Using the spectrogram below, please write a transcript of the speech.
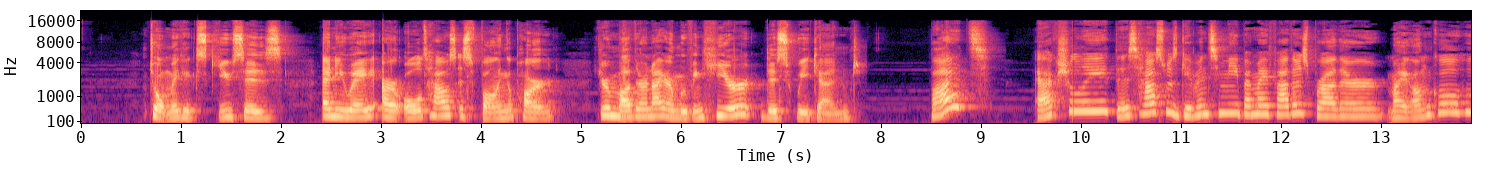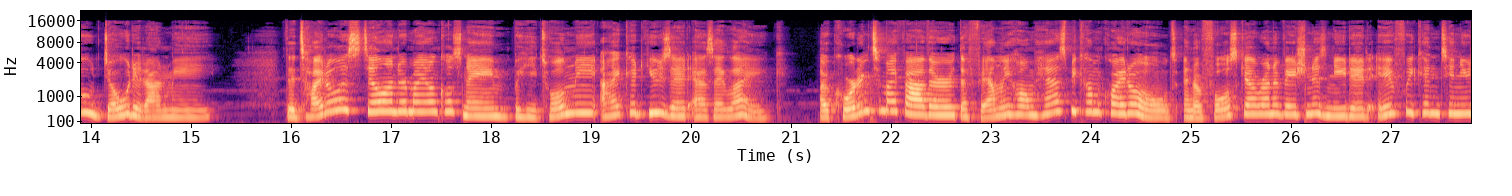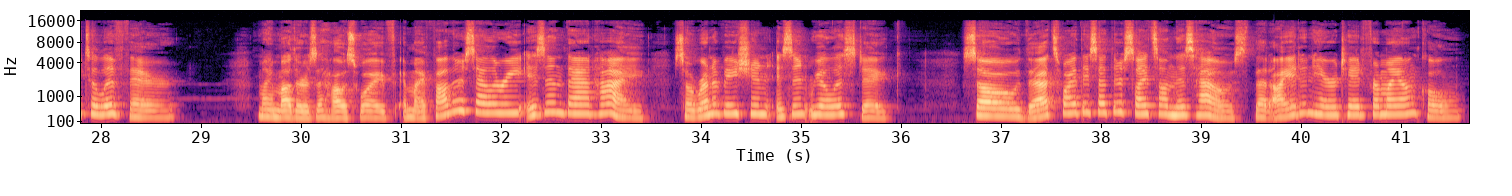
Don't make excuses. Anyway, our old house is falling apart. Your mother and I are moving here this weekend. But Actually, this house was given to me by my father's brother, my uncle, who doted on me. The title is still under my uncle's name, but he told me I could use it as I like. According to my father, the family home has become quite old, and a full scale renovation is needed if we continue to live there. My mother is a housewife, and my father's salary isn't that high, so renovation isn't realistic. So that's why they set their sights on this house that I had inherited from my uncle.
